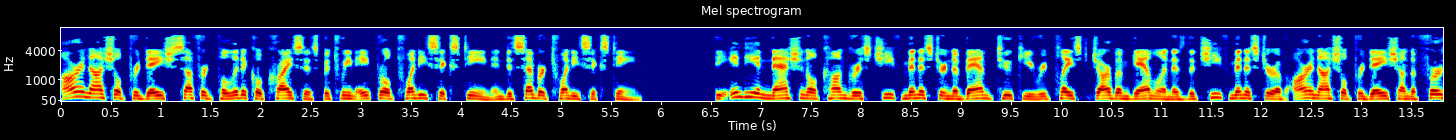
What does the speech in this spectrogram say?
Arunachal Pradesh suffered political crisis between April 2016 and December 2016. The Indian National Congress Chief Minister Nabam Tuki replaced Jarbom Gamlin as the Chief Minister of Arunachal Pradesh on 1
